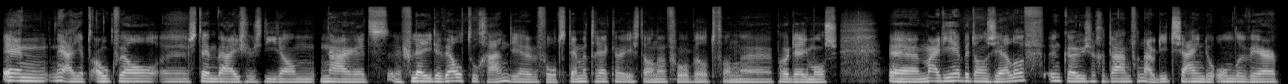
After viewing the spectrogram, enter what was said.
En ja, je hebt ook wel uh, stemwijzers die dan naar het verleden wel toe gaan. Die hebben bijvoorbeeld Stemmetrekker is dan een voorbeeld van ProDemos. Maar die hebben dan zelf een keuze gedaan van nou, dit zijn de onderwerpen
